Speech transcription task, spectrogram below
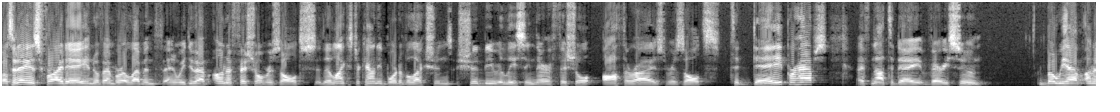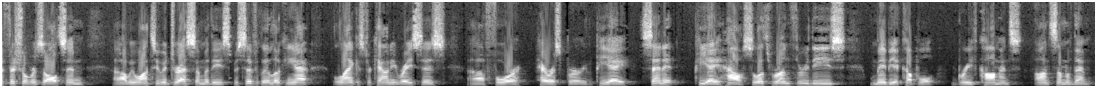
Well, today is Friday, November 11th, and we do have unofficial results. The Lancaster County Board of Elections should be releasing their official authorized results today, perhaps, if not today, very soon. But we have unofficial results, and uh, we want to address some of these, specifically looking at Lancaster County races uh, for Harrisburg, the PA Senate, PA House. So let's run through these, maybe a couple brief comments on some of them.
